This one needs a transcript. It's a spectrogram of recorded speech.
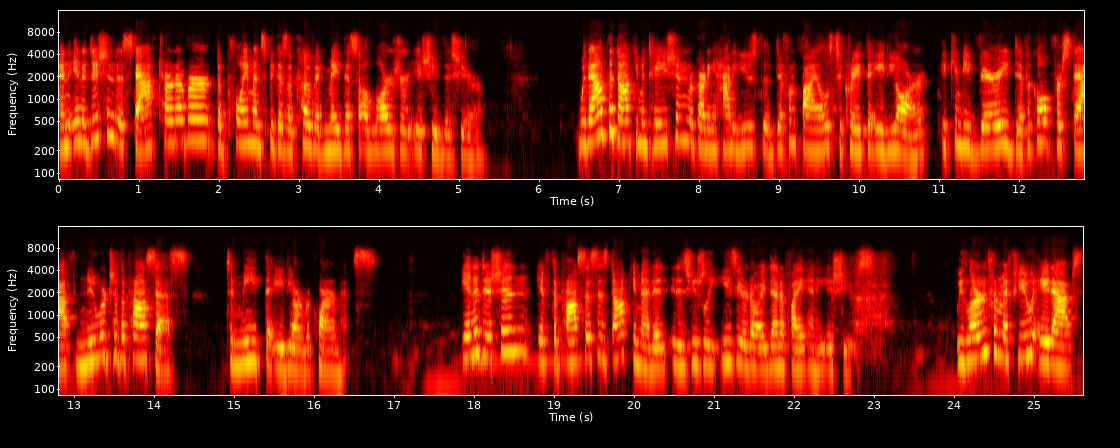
And in addition to staff turnover, deployments because of COVID made this a larger issue this year. Without the documentation regarding how to use the different files to create the ADR, it can be very difficult for staff newer to the process to meet the ADR requirements. In addition, if the process is documented, it is usually easier to identify any issues. We learned from a few ADAPs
